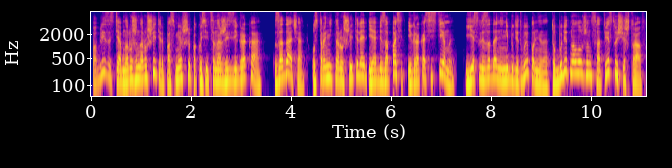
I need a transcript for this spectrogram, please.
Поблизости обнаружен нарушитель, посмевший покуситься на жизнь игрока. Задача – устранить нарушителя и обезопасить игрока системы. Если задание не будет выполнено, то будет наложен соответствующий штраф.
